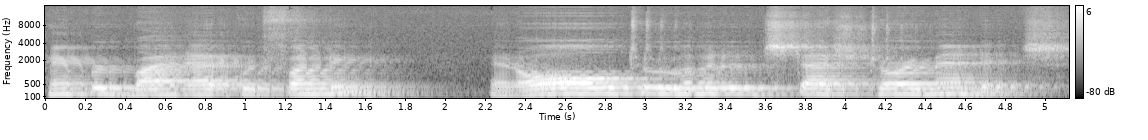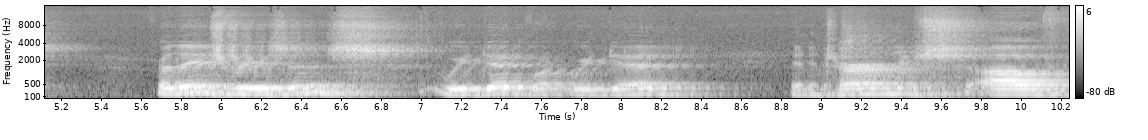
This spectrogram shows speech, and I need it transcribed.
hampered by inadequate funding and all too limited statutory mandates. For these reasons, we did what we did in terms of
